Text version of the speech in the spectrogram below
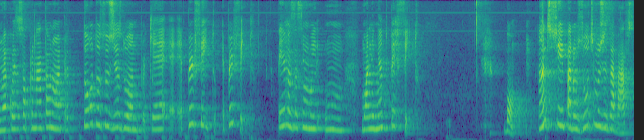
não é coisa só para o Natal, não, é para todos os dias do ano, porque é, é, é perfeito, é perfeito. Apenas assim um, um, um alimento perfeito. Bom, antes de ir para os últimos desabafos,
